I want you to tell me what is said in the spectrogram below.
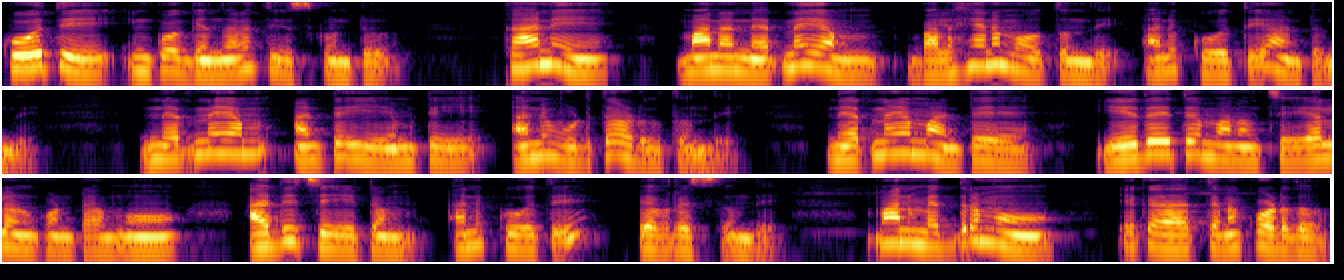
కోతి ఇంకో గింజను తీసుకుంటూ కానీ మన నిర్ణయం బలహీనమవుతుంది అని కోతి అంటుంది. నిర్ణయం అంటే ఏమిటి? అని ఉడత అడుగుతుంది. నిర్ణయం అంటే ఏదైతే మనం చేయాలనుకుంటామో అది చేయటం అని కోతి వివరిస్తుంది. మనమిద్దరము ఇక తినకూడదు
